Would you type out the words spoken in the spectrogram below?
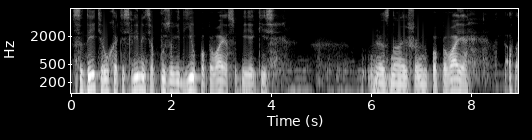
Сидить, рухатись ліниться, пузо від'їв, попиває собі якісь. Не знаю, що він попиває, але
